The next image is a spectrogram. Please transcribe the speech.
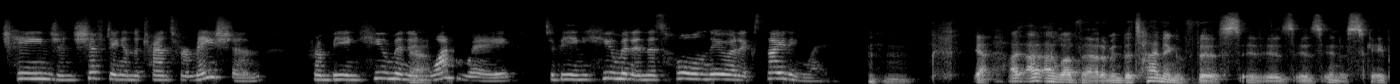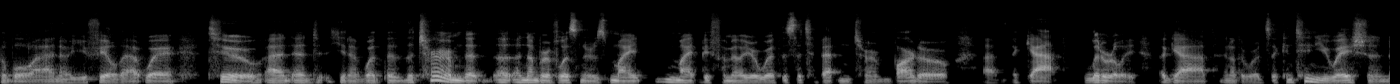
change and shifting and the transformation from being human yeah. in one way to being human in this whole new and exciting way. Mm-hmm. Yeah, I, I love that. I mean, the timing of this is is inescapable. I know you feel that way too. And and you know what the the term that a, a number of listeners might might be familiar with is the Tibetan term bardo, uh, a gap, literally a gap. In other words, a continuation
